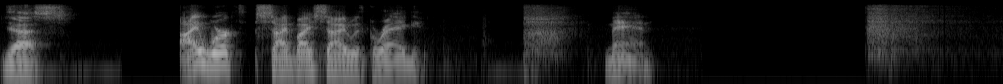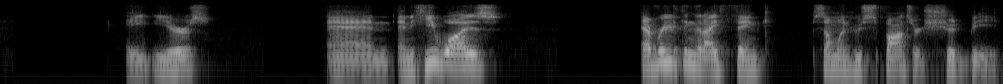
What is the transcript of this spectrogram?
Yes. I worked side by side with Greg. Man. Eight years. And and he was everything that I think someone who's sponsored should be.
